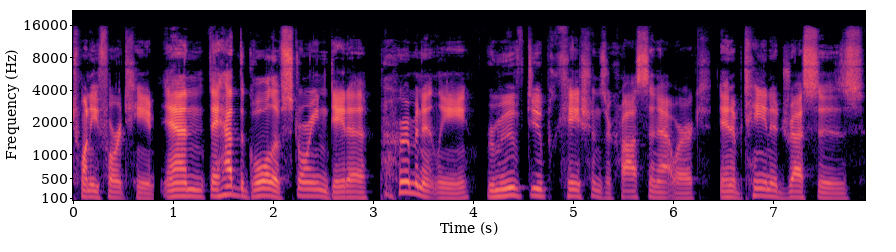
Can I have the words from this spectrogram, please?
2014. And they had the goal of storing data permanently, remove duplications across the network, and obtain addresses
